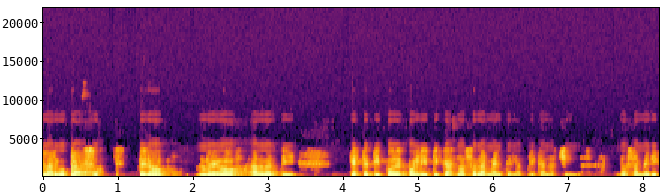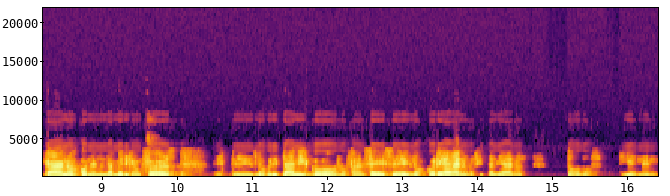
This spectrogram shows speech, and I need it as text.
largo plazo. Pero luego advertí que este tipo de políticas no solamente lo aplican los chinos, los americanos con el American First, este, los británicos, los franceses, los coreanos, los italianos, todos tienen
